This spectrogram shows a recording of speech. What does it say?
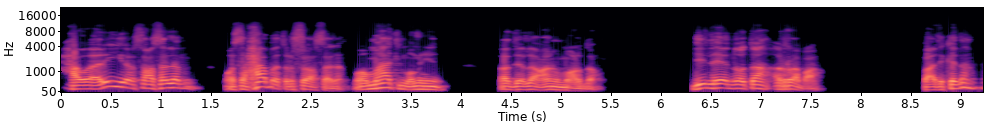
حواري الرسول صلى الله عليه وسلم وصحابة الرسول صلى الله عليه وسلم وأمهات المؤمنين رضي الله عنهم وأرضاهم. دي اللي هي النقطة الرابعة. بعد كده؟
